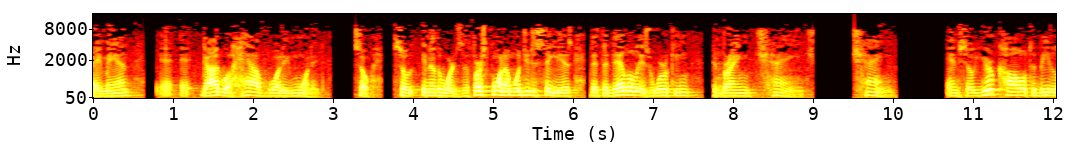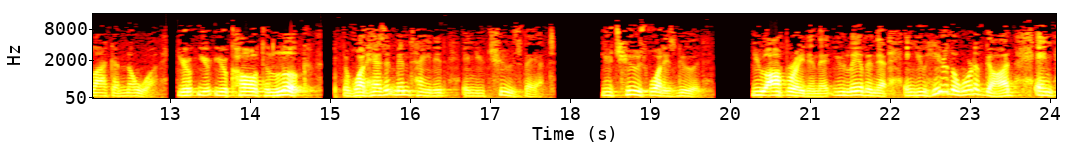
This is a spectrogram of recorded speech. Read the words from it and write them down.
Amen. Eh, eh, God will have what He wanted. So, so in other words, the first point I want you to see is that the devil is working to bring change. Change. And so you're called to be like a Noah. You're, you're, you're called to look at what hasn't been tainted and you choose that. You choose what is good. You operate in that. You live in that. And you hear the Word of God and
